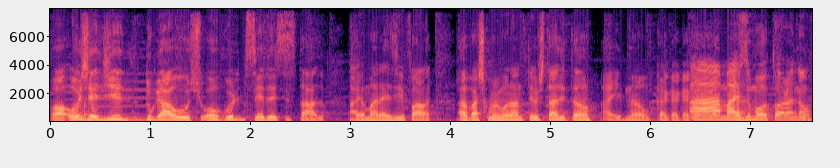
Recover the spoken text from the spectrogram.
Ó, hoje é dia do gaúcho, orgulho de ser desse estado. Aí o Manezinho fala, ah, vai comemorar no teu estado então? Aí não, kkkk. Ah, mas o Motora não,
